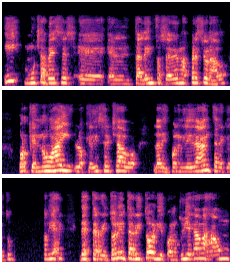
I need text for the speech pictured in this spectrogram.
Y muchas veces eh, el talento se ve más presionado porque no hay, lo que dice el chavo, la disponibilidad antes de que tú podías ir de territorio en territorio. Y cuando tú llegabas a, un,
